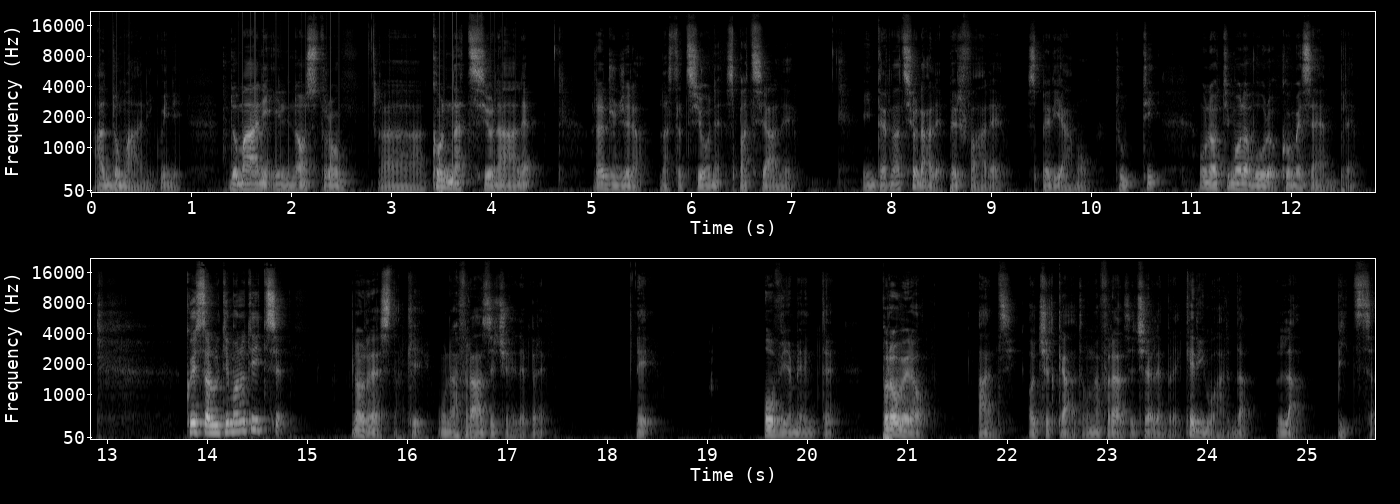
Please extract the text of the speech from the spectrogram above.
a domani, quindi domani il nostro uh, connazionale raggiungerà la stazione spaziale internazionale per fare, speriamo tutti, un ottimo lavoro come sempre. Questa è l'ultima notizia, non resta che una frase celebre e ovviamente proverò Anzi, ho cercato una frase celebre che riguarda la pizza.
